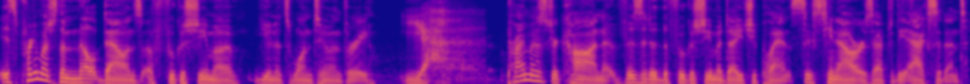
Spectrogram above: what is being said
It's pretty much the meltdowns of Fukushima units 1, 2, and 3. Yeah. Prime Minister Kan visited the Fukushima Daiichi plant 16 hours after the accident.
